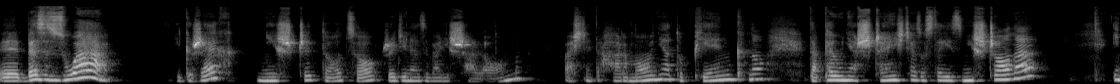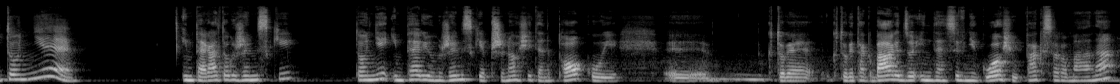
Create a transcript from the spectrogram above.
y, bez zła. I grzech niszczy to, co Żydzi nazywali szalom. Właśnie ta harmonia, to piękno, ta pełnia szczęścia zostaje zniszczona. I to nie imperator rzymski, to nie Imperium Rzymskie przynosi ten pokój, yy, który, który tak bardzo intensywnie głosił Pax Romana,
